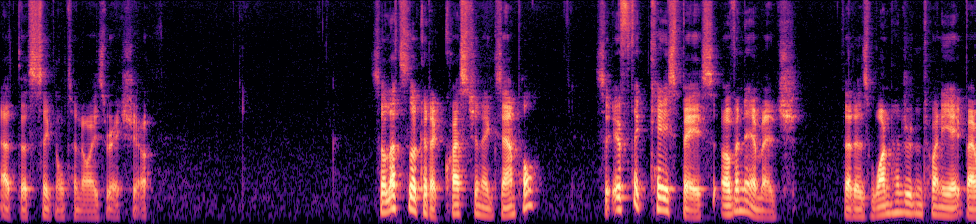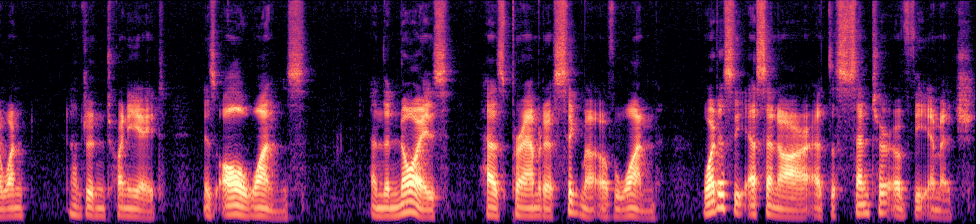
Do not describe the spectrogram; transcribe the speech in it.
at the signal to noise ratio. So let's look at a question example. So if the k-space of an image that is 128 by 128 is all ones, and the noise has parameter sigma of 1, what is the SNR at the center of the image?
